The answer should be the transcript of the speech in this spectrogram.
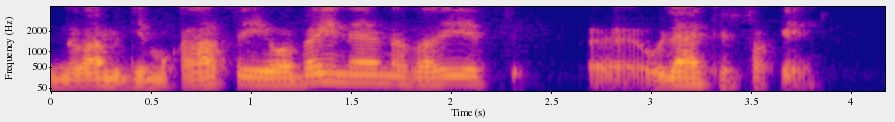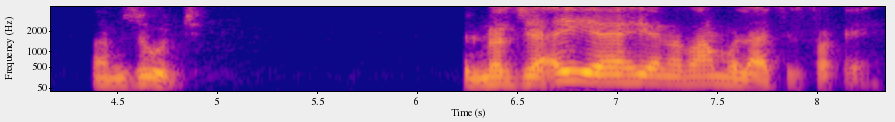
النظام الديمقراطي وبين نظرية آه، ولاية الفقيه. ممزوج. المرجعية هي نظام ولاية الفقيه.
